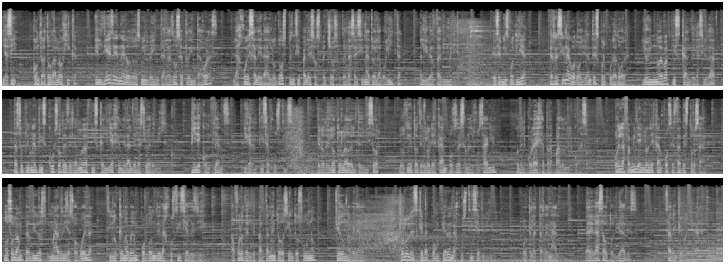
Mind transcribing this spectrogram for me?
Y así, contra toda lógica, el 10 de enero de 2020 a las 12.30 horas, la jueza le da a los dos principales sospechosos del asesinato de la abuelita la libertad inmediata. Ese mismo día, Ernestina Godoy, antes procuradora y hoy nueva fiscal de la ciudad, da su primer discurso desde la nueva Fiscalía General de la Ciudad de México. Pide confianza y garantiza justicia. Pero del otro lado del televisor, los nietos de Gloria Campos rezan el rosario con el coraje atrapado en el corazón. Hoy la familia de Gloria Campos está destrozada. No solo han perdido a su madre y a su abuela, sino que no ven por dónde la justicia les llegue. Afuera del departamento 201 queda una veladora. Solo les queda confiar en la justicia divina, porque la terrenal, la de las autoridades, saben que no llegará.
